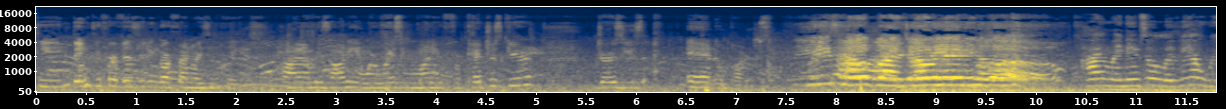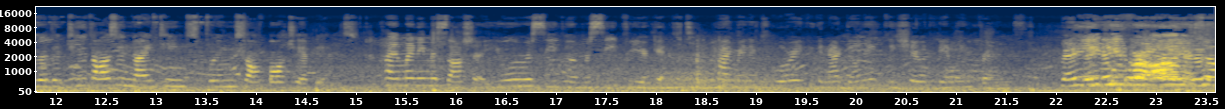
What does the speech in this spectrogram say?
Thank you for visiting our fundraising page. Hi, I'm Izani, and we're raising money for catcher's gear, jerseys, and umpires. Please help by donating below. Hi, my name is Olivia. We are the 2019 Spring Softball Champions. Hi, my name is Sasha. You will receive a receipt for your gift. Hi, my name is Gloria. If you cannot donate, please share with family and friends. Thank, Thank you for all your support.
